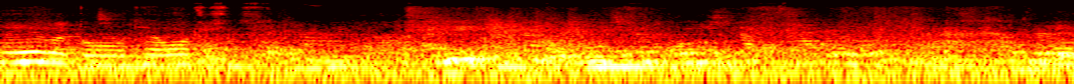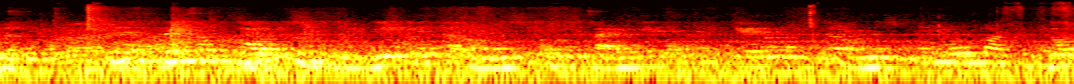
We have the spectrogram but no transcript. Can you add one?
베이글도 데워주셨어요. 너무 맛있어.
